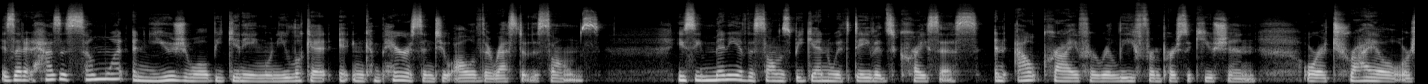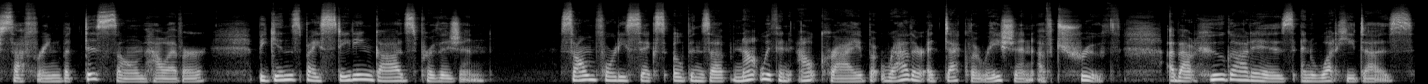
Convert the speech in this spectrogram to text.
is that it has a somewhat unusual beginning when you look at it in comparison to all of the rest of the Psalms. You see, many of the Psalms begin with David's crisis, an outcry for relief from persecution, or a trial or suffering. But this psalm, however, begins by stating God's provision. Psalm 46 opens up not with an outcry, but rather a declaration of truth about who God is and what he does.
